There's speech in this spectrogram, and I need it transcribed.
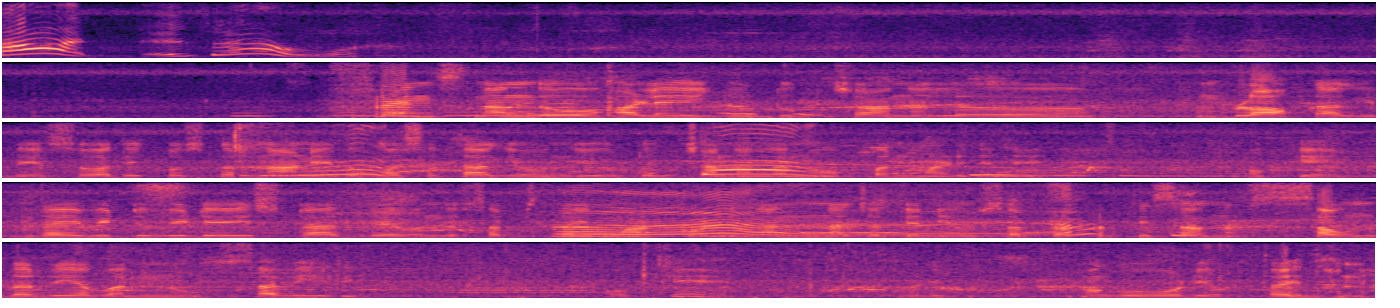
right, it's out. Friends ನಂದು ಹಳೆ ಯೂಟ್ಯೂಬ್ ಚಾನಲ್ ಬ್ಲಾಕ್ ಆಗಿದೆ. ಸೊ ಅದಕ್ಕೋಸ್ಕರ ನಾನು ಇದು ಹೊಸತಾಗಿ ಒಂದು ಯೂಟ್ಯೂಬ್ ಚಾನಲನ್ನು ಓಪನ್ ಮಾಡಿದ್ದೇನೆ. ಓಕೆ ದಯವಿಟ್ಟು ವಿಡಿಯೋ ಇಷ್ಟ ಆದರೆ ಒಂದು ಸಬ್ಸ್ಕ್ರೈಬ್ ಮಾಡಿಕೊಳ್ಳಿ. ನನ್ನ ಜೊತೆ ನೀವು ಸ ಪ್ರಕೃತಿ ಸೌಂದರ್ಯವನ್ನು ಸವಿಯಿರಿ. ಓಕೆ ನೋಡಿ. ಮಗು ಓಡಿ ಹೋಗ್ತಾ ಇದ್ದಾನೆ.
